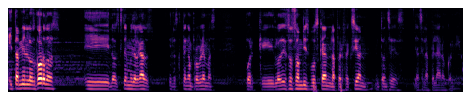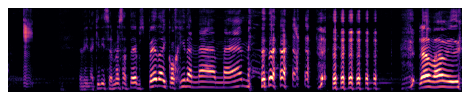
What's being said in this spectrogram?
Y también los gordos. Y los que estén muy delgados. Y los que tengan problemas. Porque los, esos zombies buscan la perfección. Entonces ya se la pelaron conmigo. En fin, aquí dice Mesa Teps, peda y cogida, nah mames. no mames.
